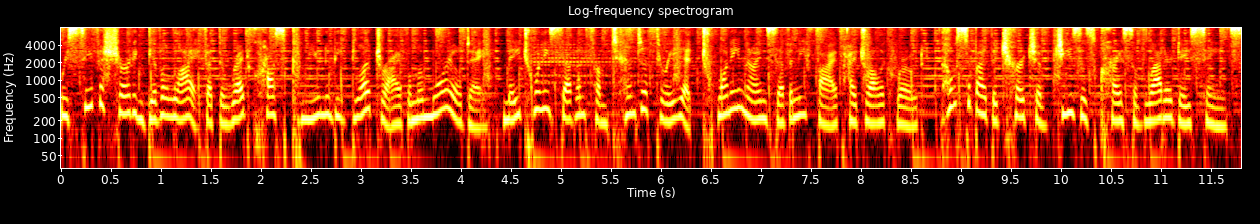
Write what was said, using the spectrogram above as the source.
Receive a shirt and give a life at the Red Cross Community Blood Drive on Memorial Day, May 27 from 10 to 3 at 2975 Hydraulic Road. Hosted by the Church of Jesus Christ of Latter day Saints.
